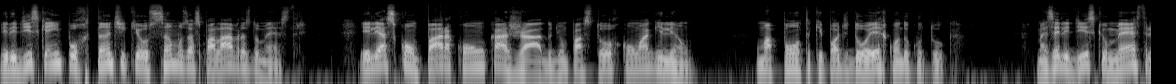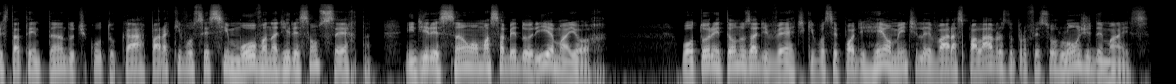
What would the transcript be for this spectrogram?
Ele diz que é importante que ouçamos as palavras do Mestre. Ele as compara com um cajado de um pastor com um aguilhão, uma ponta que pode doer quando cutuca. Mas ele diz que o Mestre está tentando te cutucar para que você se mova na direção certa, em direção a uma sabedoria maior. O autor então nos adverte que você pode realmente levar as palavras do professor longe demais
